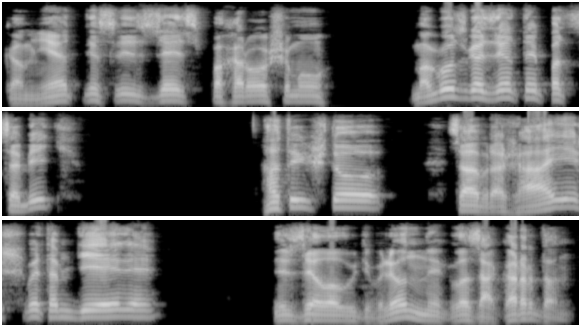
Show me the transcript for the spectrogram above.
ко мне отнеслись здесь по-хорошему, могу с газетой подсобить. — А ты что, соображаешь в этом деле? — сделал удивленные глаза Гордон.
